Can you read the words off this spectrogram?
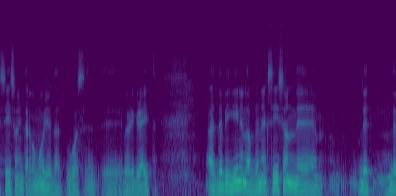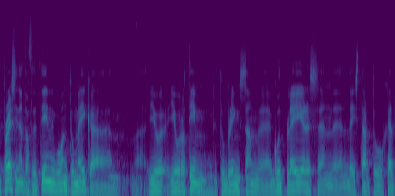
season in Mureș that was very great at the beginning of the next season, uh, the, the president of the team want to make a, a Euro, team to bring some uh, good players, and uh, they start to have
